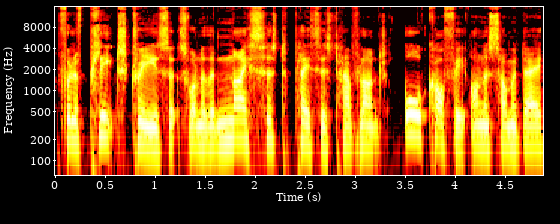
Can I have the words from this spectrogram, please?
full of pleach trees. That's one of the nicest places to have lunch or coffee on a summer day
